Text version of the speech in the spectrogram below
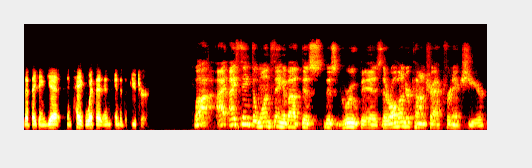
that they can get and take with it in, into the future? Well, I, I think the one thing about this this group is they're all under contract for next year.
